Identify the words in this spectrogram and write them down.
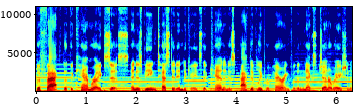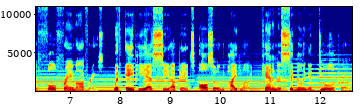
the fact that the camera exists and is being tested indicates that Canon is actively preparing for the next generation of full-frame offerings. With APS-C updates also in the pipeline, Canon is signaling a dual approach,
